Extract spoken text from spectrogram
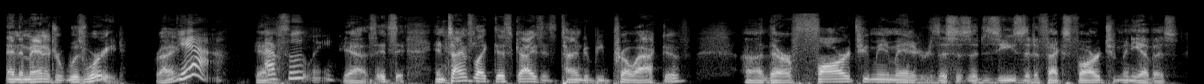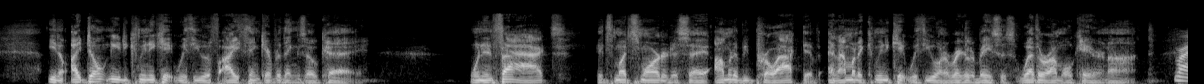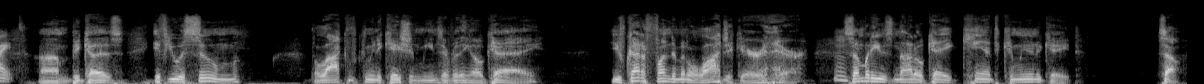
and the manager was worried, right? Yeah. Yeah. Absolutely. Yes. It's in times like this, guys, it's time to be proactive. Uh, there are far too many managers. This is a disease that affects far too many of us. You know, I don't need to communicate with you if I think everything's okay. When in fact, it's much smarter to say, I'm going to be proactive and I'm going to communicate with you on a regular basis, whether I'm okay or not. Right. Um, because if you assume the lack of communication means everything okay, you've got a fundamental logic error there. Mm-hmm. Somebody who's not okay can't communicate. So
